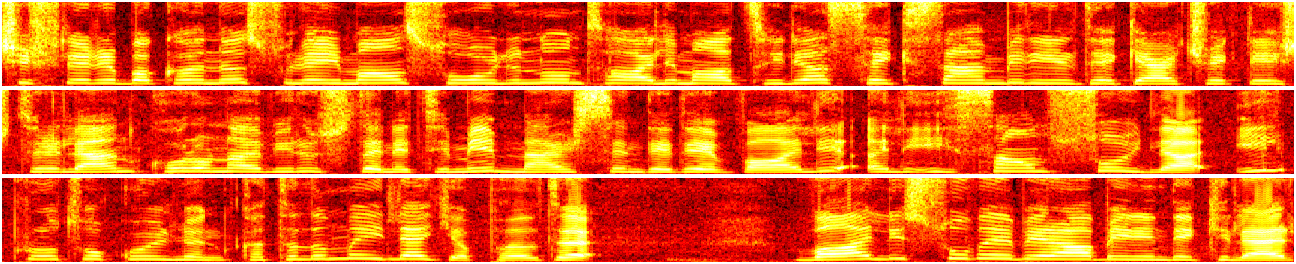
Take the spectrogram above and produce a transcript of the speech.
İçişleri Bakanı Süleyman Soylu'nun talimatıyla 81 ilde gerçekleştirilen koronavirüs denetimi Mersin'de de Vali Ali İhsan Su'yla il protokolünün katılımıyla yapıldı. Vali Su ve beraberindekiler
